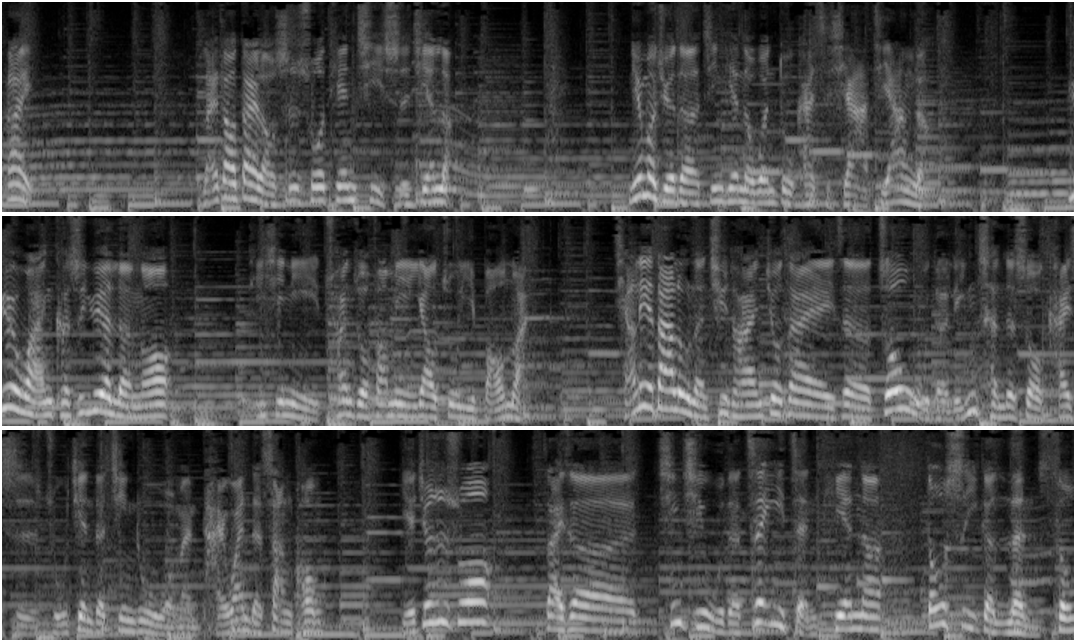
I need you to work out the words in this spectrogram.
嗨，来到戴老师说天气时间了。你有没有觉得今天的温度开始下降了？越晚可是越冷哦。提醒你穿着方面要注意保暖。强烈大陆冷气团就在这周五的凌晨的时候开始逐渐的进入我们台湾的上空，也就是说，在这星期五的这一整天呢，都是一个冷飕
